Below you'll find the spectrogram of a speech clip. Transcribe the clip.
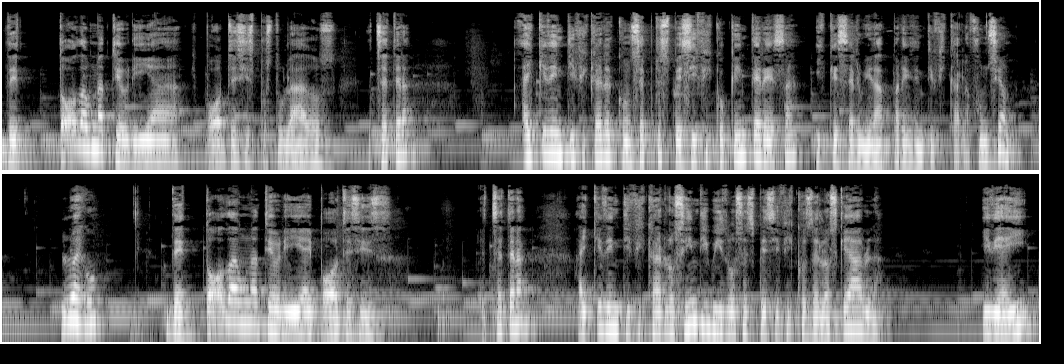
de toda una teoría, hipótesis, postulados, etc., hay que identificar el concepto específico que interesa y que servirá para identificar la función. Luego, de toda una teoría, hipótesis, etc., hay que identificar los individuos específicos de los que habla. Y de ahí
